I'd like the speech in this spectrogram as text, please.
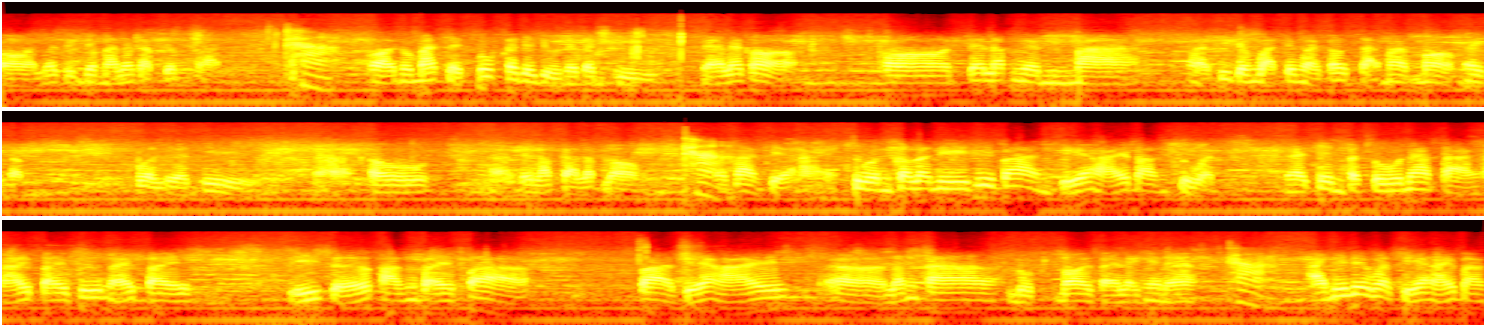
ก่อน แล้วถึงจะมาระดับจังหวัดค่ะพออนุมัติเสร็จปุ๊บก็จะอยู่ในบัญชีนะแล้วก็พอได้รับเงินมาอ่าที่จังหวัดจังหวัดก็สามารถมอบให้กับครัวเรือนที่อ่าเขาอ่าได้รับการรับรองค่ะว่าบ้านเสียหาย ส่วนกรณีที่บ้านเสียหายบางส่วนนะเช่นประตูหน้าต่างหายไปพื้นหายไปสีเสือพังไปฝ้า ฝ้าเสียหายเอ่อหลังคาหลุดลอยไปอะไรเงี้ยนะค่ะ อันนี้เรียกว่าเสียหายบาง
